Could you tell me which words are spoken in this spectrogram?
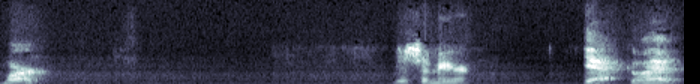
Mark. Yes, I'm here. Yeah, go ahead.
